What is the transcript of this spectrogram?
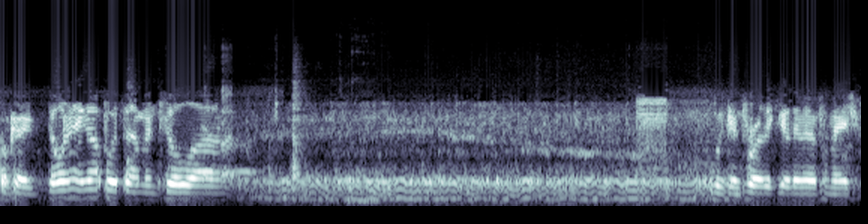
Okay, don't hang up with them until uh, we can further give them information.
